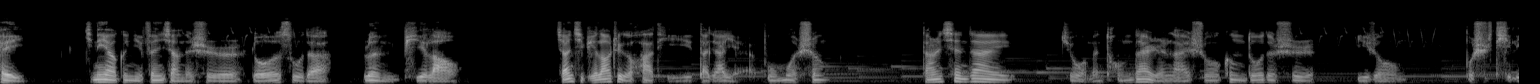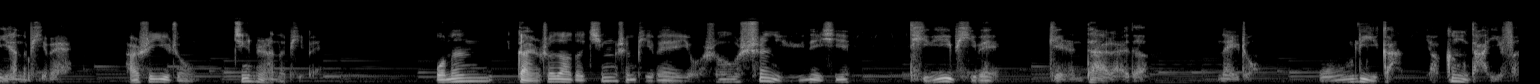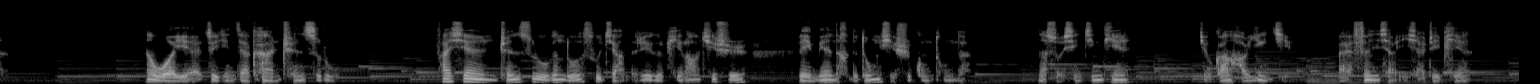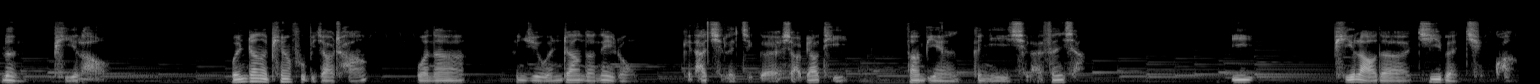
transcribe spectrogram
嘿，今天要跟你分享的是罗素的《论疲劳》。讲起疲劳这个话题，大家也不陌生。当然，现在就我们同代人来说，更多的是一种不是体力上的疲惫，而是一种精神上的疲惫。我们感受到的精神疲惫，有时候甚于那些体力疲惫给人带来的那种无力感。要更大一分。那我也最近在看《沉思录》，发现沉思录跟罗素讲的这个疲劳，其实里面很多东西是共通的。那索性今天就刚好应景，来分享一下这篇《论疲劳》。文章的篇幅比较长，我呢根据文章的内容给它起了几个小标题，方便跟你一起来分享。一疲劳的基本情况。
